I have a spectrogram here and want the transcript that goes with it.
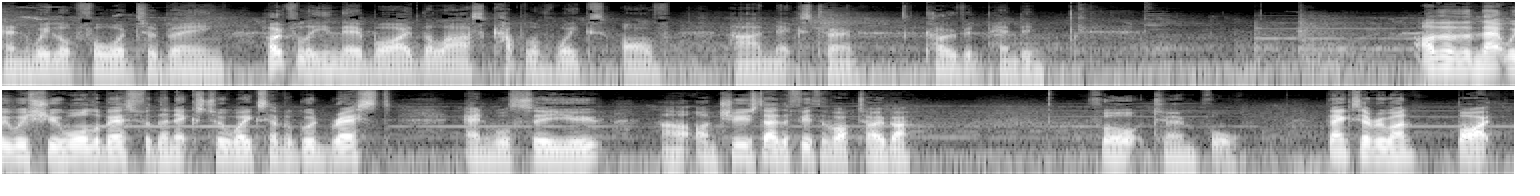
and we look forward to being hopefully in there by the last couple of weeks of our next term, COVID pending. Other than that, we wish you all the best for the next two weeks. Have a good rest and we'll see you uh, on Tuesday, the 5th of October for term four. Thanks, everyone. Bye.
